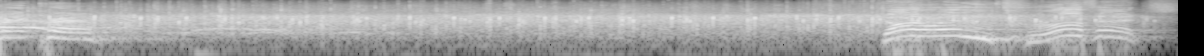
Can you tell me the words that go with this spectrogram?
Brett Crow. Darwin Prophet.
